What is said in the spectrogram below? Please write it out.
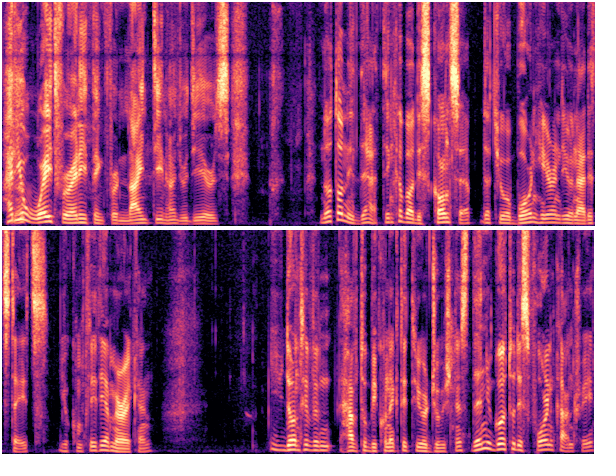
How do you wait for anything for 1900 years? Not only that, think about this concept that you were born here in the United States. You're completely American. You don't even have to be connected to your Jewishness. Then you go to this foreign country.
